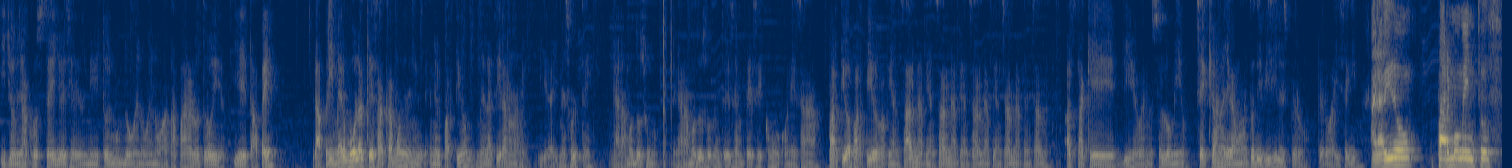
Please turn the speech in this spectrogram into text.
y yo me acosté yo decía, Dios mío, y todo el mundo, bueno, bueno, va a tapar al otro día. Y tapé. La primer bola que sacamos en, en el partido me la tiraron a mí, y ahí me solté. Ganamos 2-1. Ganamos 2-1, entonces empecé como con esa partido a partido, afianzarme, afianzarme, afianzarme, afianzarme, afianzarme, hasta que dije, bueno, esto es lo mío. Sé que van a llegar momentos difíciles, pero, pero ahí seguimos. Han habido par momentos,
